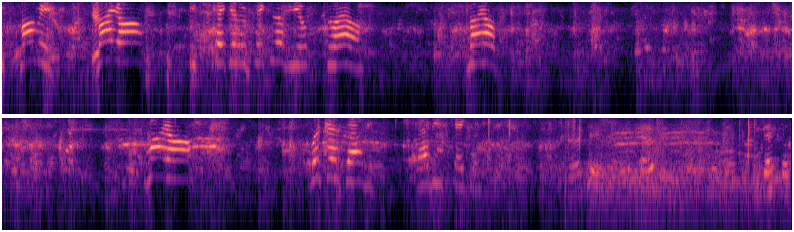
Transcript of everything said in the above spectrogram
Hey, mommy. Maya. Um, He's taking a picture of you. Smile. Smile. Smile. Look at Daddy. Daddy's taking a picture. Okay. That's.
